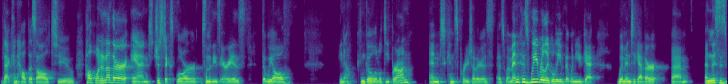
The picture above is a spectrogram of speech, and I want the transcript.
that can help us all to help one another and just explore some of these areas that we all, you know, can go a little deeper on and can support each other as as women. Because we really believe that when you get women together, um, and this is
